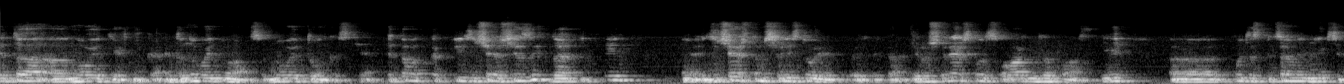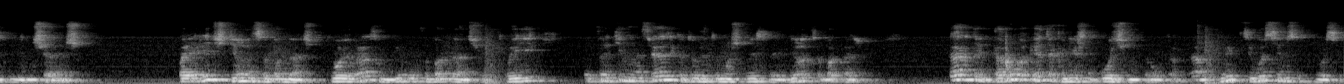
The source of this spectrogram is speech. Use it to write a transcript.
Это а, новая техника, это новые нюансы, новые тонкости. Это вот как ты изучаешь язык, да, и ты э, изучаешь в том числе историю языка, и расширяешь свой словарный запас, и э, какую-то специальную лексику изучаешь. Твоя речь делается богаче, твой разум делается богаче, твои ассоциативные связи, которые ты можешь выстроить, делаются богаче. Карты Таро – это, конечно, очень круто. Да? Мы всего 78.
